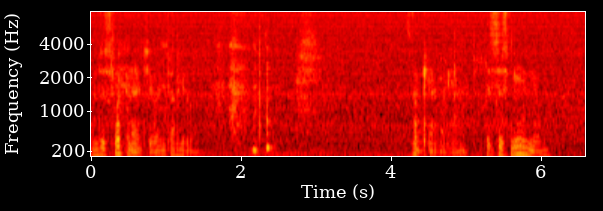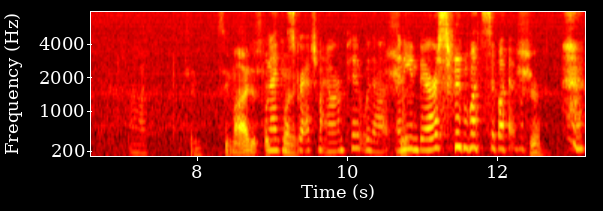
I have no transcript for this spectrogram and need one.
I'm just looking at you. What are you talking about? It's no camera here. It's just me and you. Oh. See? See, my eye just looks And I can funny. scratch my armpit without Sure. any embarrassment whatsoever. Sure.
